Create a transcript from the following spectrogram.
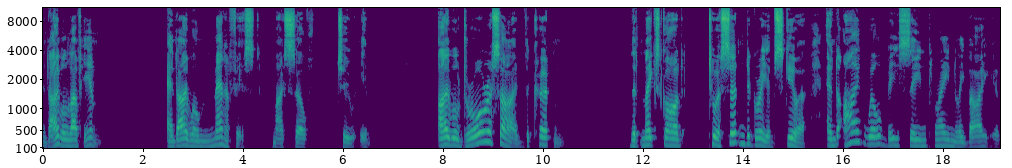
and I will love him, and I will manifest myself to him. I will draw aside the curtain that makes God to a certain degree obscure, and I will be seen plainly by him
